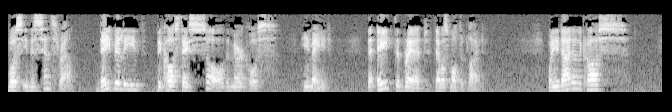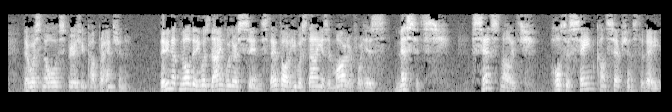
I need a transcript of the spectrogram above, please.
was in the sense realm. They believed because they saw the miracles he made. They ate the bread that was multiplied. When he died on the cross, there was no spiritual comprehension. They did not know that he was dying for their sins. They thought he was dying as a martyr for his message. Sense knowledge holds the same conceptions today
